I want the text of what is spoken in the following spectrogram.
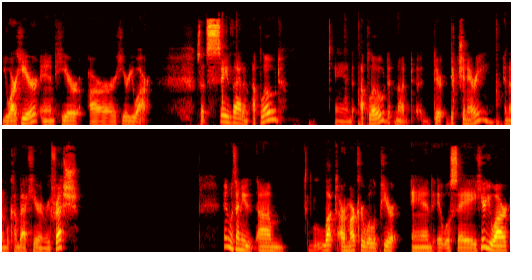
you are here and here are here you are. So let's save that and upload and upload, not dictionary, and then we'll come back here and refresh. And with any um, luck, our marker will appear and it will say, here you are.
